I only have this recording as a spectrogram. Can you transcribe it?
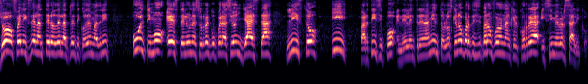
Joao Félix, delantero del Atlético de Madrid, último este lunes su recuperación ya está listo y participó en el entrenamiento. Los que no participaron fueron Ángel Correa y Sime Versálico.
